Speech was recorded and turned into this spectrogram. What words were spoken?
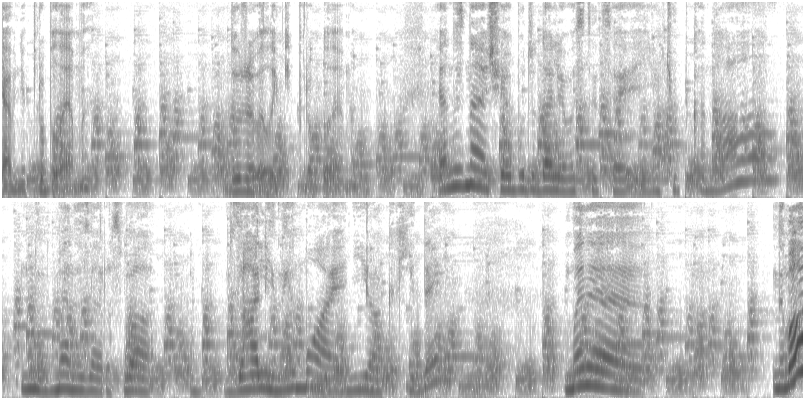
явні проблеми. Дуже великі проблеми. Я не знаю, чи я буду далі вести цей YouTube канал. Ну, в мене зараз ва- взагалі немає ніяких ідей. У мене нема.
